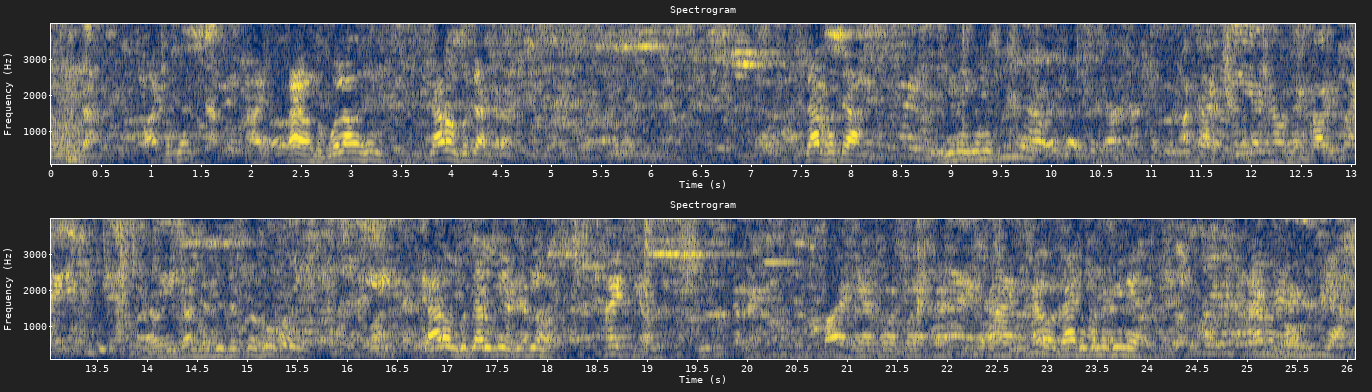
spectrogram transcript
પાંચ પચાસ હા કાંઈ વાંધો બોલાવે છે ને ચારો ને પચાસ ખરા ચાર પચાસ જીને ગમે હવે એ ઘણ શું કરવું ચારો ને રૂપિયા કીધી સાઠ થયા ચારો સાઠ ઉપર નથી ને ચારો રૂપિયા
